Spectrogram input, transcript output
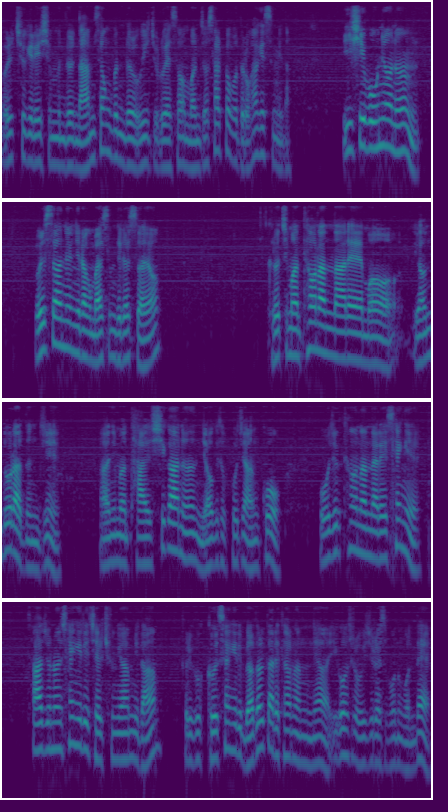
을축일이신 분들, 남성분들 위주로 해서 먼저 살펴보도록 하겠습니다. 25년은 을사년이라고 말씀드렸어요. 그렇지만 태어난 날에 뭐 연도라든지 아니면 달 시간은 여기서 보지 않고 오직 태어난 날의 생일, 사주는 생일이 제일 중요합니다. 그리고 그 생일이 몇 월 달에 태어났느냐 이것을 위주로 해서 보는 건데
